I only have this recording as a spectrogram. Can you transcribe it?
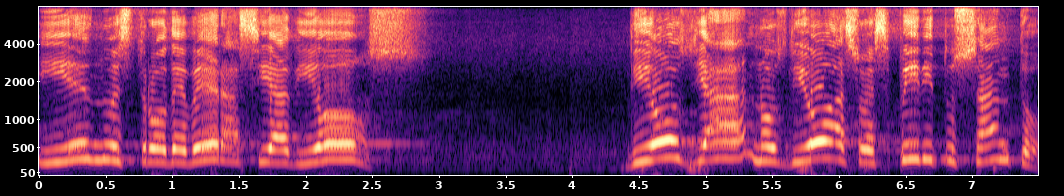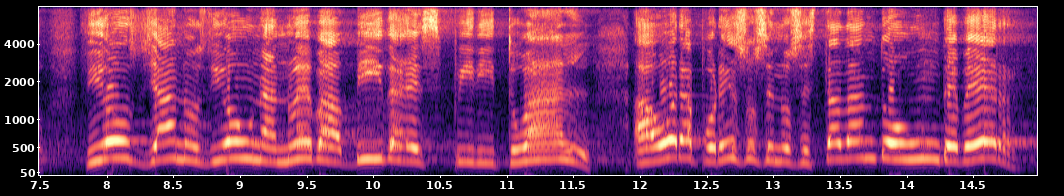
y es nuestro deber hacia Dios. Dios ya nos dio a su Espíritu Santo. Dios ya nos dio una nueva vida espiritual. Ahora por eso se nos está dando un deber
